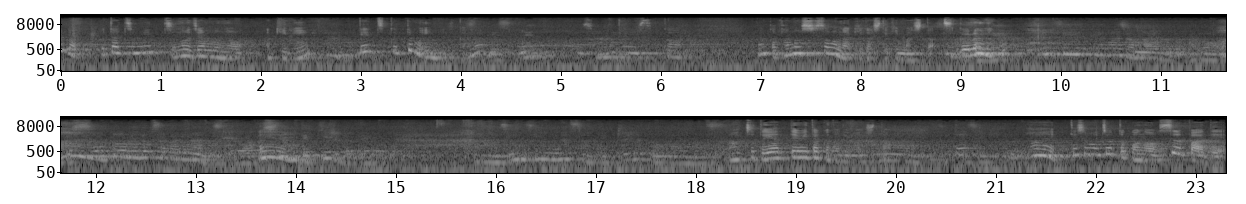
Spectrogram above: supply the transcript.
えば2つ3つのジャムの空き瓶で作ってもいいんですかねそうですね。なんか楽しそうな気がしてきました。作るの、全然手間じゃないの。で、あの私相当面倒くさがりなんですけど、私でもできるので、あの全然皆さんできると思います。あちょっとやってみたくなりました。はい、私もちょっとこのスーパーで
